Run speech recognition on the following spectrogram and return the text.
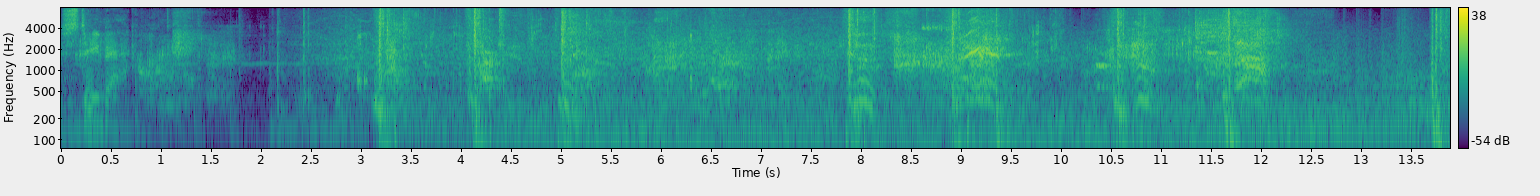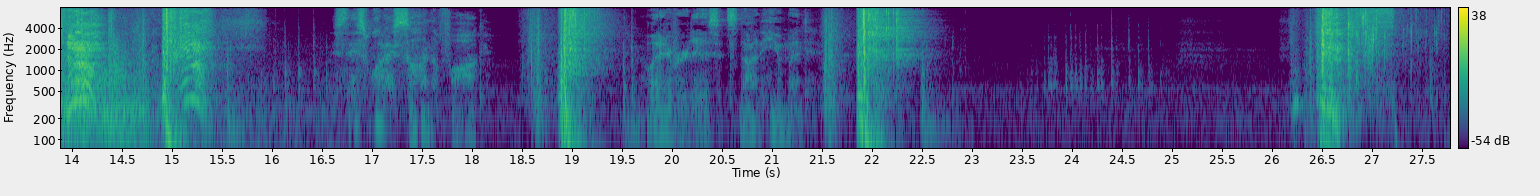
Stay back. Is this what I saw in the fog? Whatever it is, it's not human.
